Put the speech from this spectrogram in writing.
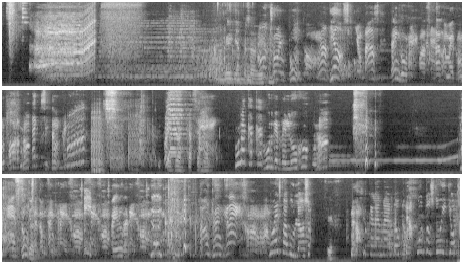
Ok, ya empezó a ver. 8 en punto. Adiós, idiotas. Tengo que pasarme con porno excitante. ¿Y qué otras casas no? ¿Una caca burger de lujo? No. Escuche, don Cangrejo. Hijo, pendejo. ¡Lol! Don Cangrejo. ¿No es fabuloso, Sí. No. Calamardo? Juntos tú y yo.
